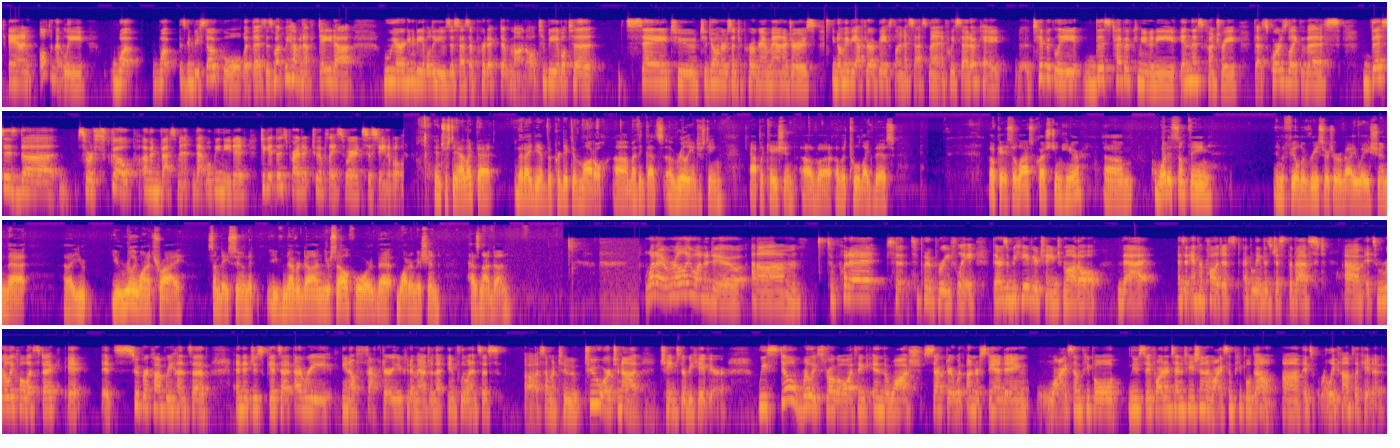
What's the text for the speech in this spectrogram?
And ultimately, what what is going to be so cool with this is once we have enough data, we are going to be able to use this as a predictive model to be able to say to to donors and to program managers you know maybe after a baseline assessment if we said okay typically this type of community in this country that scores like this this is the sort of scope of investment that will be needed to get this project to a place where it's sustainable. Interesting. I like that that idea of the predictive model. Um, i think that's a really interesting application of a, of a tool like this Okay, so last question here. Um, what is something in the field of research or evaluation that uh, you you really want to try someday soon that you've never done yourself or that Water Mission has not done? What I really want to do, um, to put it to, to put it briefly, there's a behavior change model that, as an anthropologist, I believe is just the best um, it's really holistic. It it's super comprehensive, and it just gets at every you know factor you could imagine that influences uh, someone to to or to not change their behavior. We still really struggle, I think, in the wash sector with understanding why some people use safe water and sanitation and why some people don't. Um, it's really complicated.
